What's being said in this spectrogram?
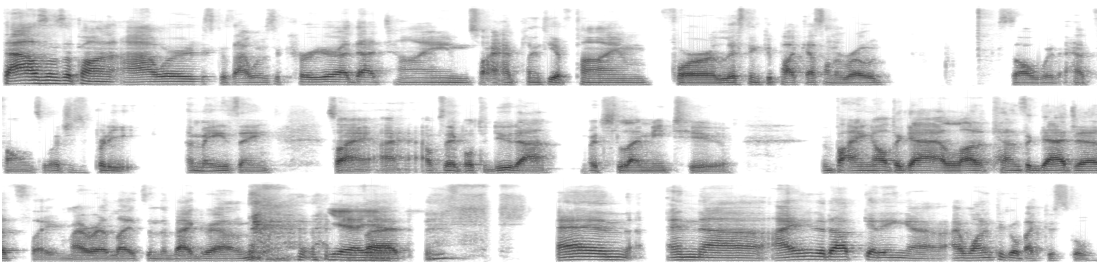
thousands upon hours because I was a courier at that time. So I had plenty of time for listening to podcasts on the road. So with headphones, which is pretty amazing. So I, I, I was able to do that, which led me to buying all the guy a lot of tons of gadgets, like my red lights in the background. Yeah, but, yeah and and uh, I ended up getting. Uh, I wanted to go back to school,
